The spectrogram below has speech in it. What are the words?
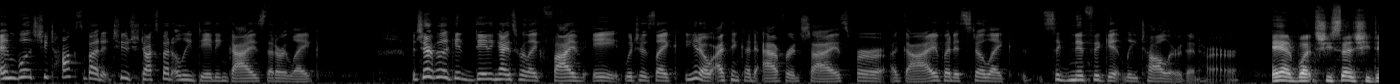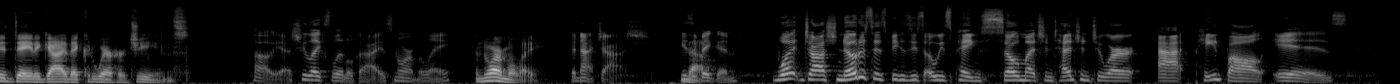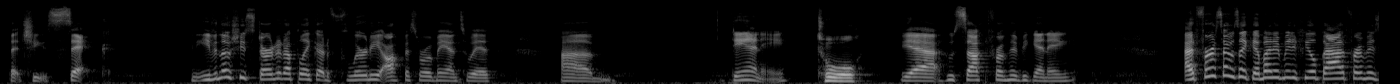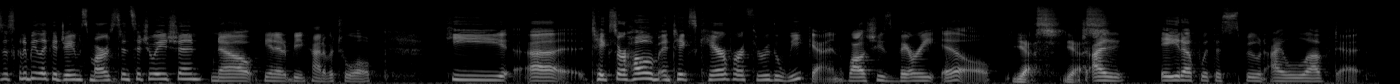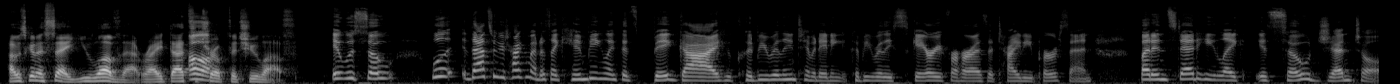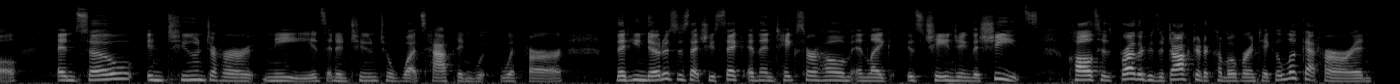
And well, she talks about it too. She talks about only dating guys that are like but she's like dating guys who are like five eight, which is like you know I think an average size for a guy, but it's still like significantly taller than her. And but she said she did date a guy that could wear her jeans. Oh yeah, she likes little guys normally. Normally, but not Josh. He's no. a big one. What Josh notices because he's always paying so much attention to her at paintball is that she's sick. And even though she started up like a flirty office romance with um Danny. Tool. Yeah, who sucked from the beginning. At first, I was like, "Am I going to feel bad for him? Is this going to be like a James Marsden situation?" No, he ended up being kind of a tool. He uh, takes her home and takes care of her through the weekend while she's very ill. Yes, yes. I ate up with a spoon. I loved it. I was going to say, you love that, right? That's oh, a trope that you love. It was so well, that's what you're talking about. It's like him being like this big guy who could be really intimidating. It could be really scary for her as a tiny person. But instead he like is so gentle and so in tune to her needs and in tune to what's happening w- with her that he notices that she's sick and then takes her home and like is changing the sheets calls his brother who's a doctor to come over and take a look at her and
